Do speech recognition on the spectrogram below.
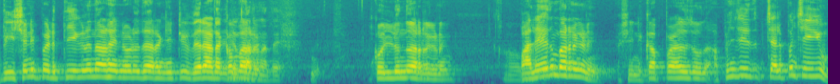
ഭീഷണിപ്പെടുത്തിയിരിക്കണെന്നാണ് എന്നോട് ഇത് ഇറങ്ങിയിട്ട് ഇവരടക്കം പറഞ്ഞത്. കൊല്ലുന്ന് പറഞ്ഞിരിക്കണ്. പലതും പറഞ്ഞിരിക്കണ്. പക്ഷെ എനിക്ക് അപ്പോഴത് തോന്നുന്നു അപ്പം ചെയ്ത് ചിലപ്പം ചെയ്യും.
